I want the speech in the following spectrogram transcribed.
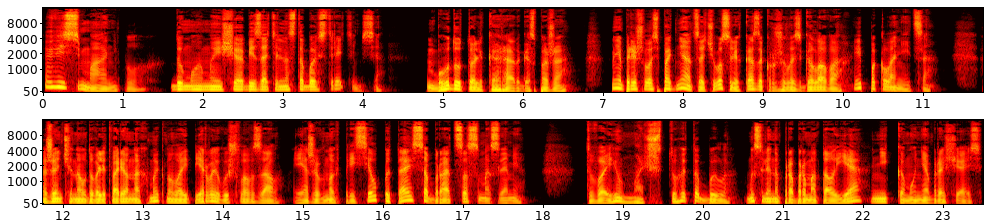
«Весьма неплох. Думаю, мы еще обязательно с тобой встретимся». «Буду только рад, госпожа», мне пришлось подняться, чего слегка закружилась голова, и поклониться. Женщина удовлетворенно хмыкнула и первой вышла в зал. Я же вновь присел, пытаясь собраться с мыслями. «Твою мать, что это было?» — мысленно пробормотал я, никому не обращаясь.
